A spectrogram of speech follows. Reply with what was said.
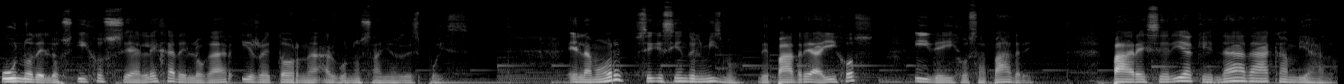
uno de los hijos se aleja del hogar y retorna algunos años después. El amor sigue siendo el mismo, de padre a hijos y de hijos a padre. Parecería que nada ha cambiado.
